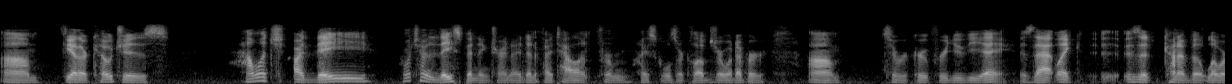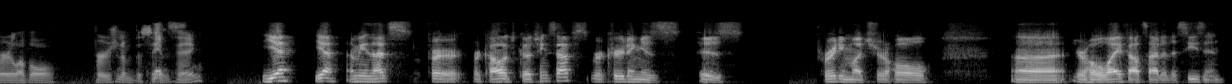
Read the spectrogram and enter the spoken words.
um, the other coaches, how much are they? How much time are they spending trying to identify talent from high schools or clubs or whatever um, to recruit for UVA? Is that like, is it kind of a lower level version of the same It's- thing? Yeah, yeah. I mean, that's for for college coaching staffs. Recruiting is is pretty much your whole uh, your whole life outside of the season.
